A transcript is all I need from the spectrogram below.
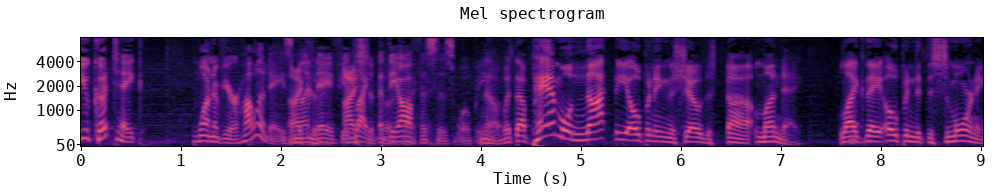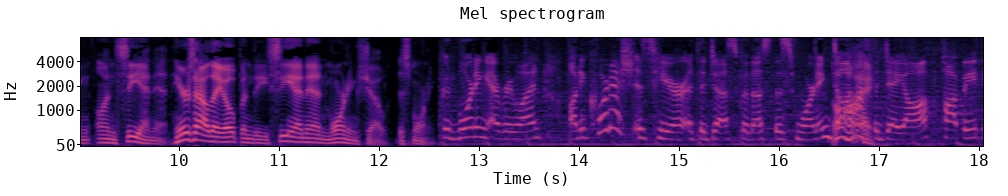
You could take one of your holidays I Monday could. if you'd I like, but the offices will be. No, open. but the, Pam will not be opening the show this uh, Monday like they opened it this morning on CNN. Here's how they opened the CNN morning show this morning. Good morning, everyone. Audie Cornish is here at the desk with us this morning. Oh, Don hi. has the day off. Poppy,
